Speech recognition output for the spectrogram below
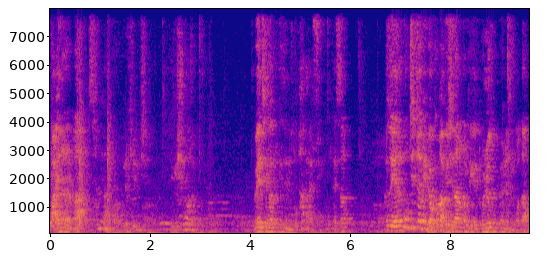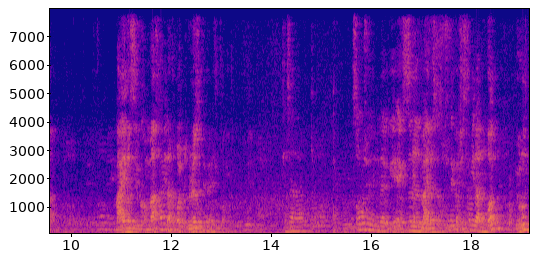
y는 얼마? 3이라는 거라고 이렇게 돼. 되게 쉬워져. 왜 제가 그렇게 되는지 확알 수 있고 됐어? 그래서 얘는 꼭지점이 몇 컴마 몇이라는 걸 되게 돌려서 표현해 준 거다. 마이너스 1 컴마 3이라는 걸 돌려서 표현해 준 거야. 괜찮아요? 써보셔야 됩니다. 여기 x는 마이너스에서 최대값이 3이라는 건 이런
